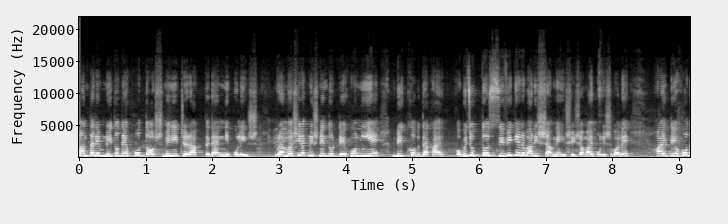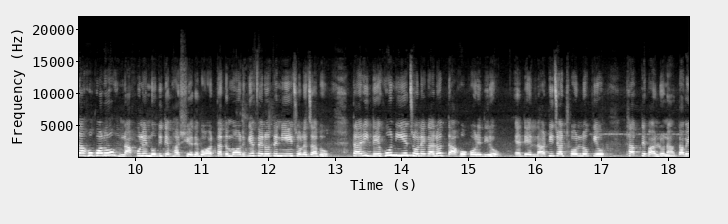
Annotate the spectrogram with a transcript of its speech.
সন্তানের মৃতদেহ দশ মিনিট রাখতে দেননি পুলিশ। গ্রামবাসীরা কৃষ্ণেন্দুর দেহ নিয়ে বিক্ষোভ দেখায়। অভিযুক্ত সিভিকের বাড়ির সামনে, সেই সময় পুলিশ বলে, হয় দেহ দাহ করো, না হলে নদীতে ভাসিয়ে দেবো, অর্থাৎ মর্গে ফেরতে নিয়ে চলে যাব। তারই দেহ নিয়ে চলে গেল, দাহ করে দিল। এতে লাঠিচার্জ করল কেউ থাকতে পারল না। তবে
